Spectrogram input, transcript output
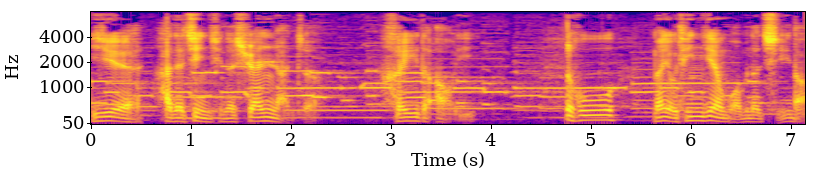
夜还在尽情地渲染着黑的奥义，似乎没有听见我们的祈祷，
